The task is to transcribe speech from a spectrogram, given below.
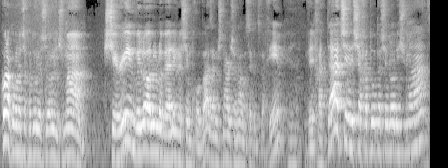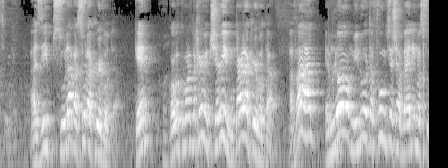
כל הקורבנות ששחטו שלא לשמם כשרים ולא עלו לבעלים לשם חובה, זה המשנה הראשונה במסכת זבחים, וחטאת ששחטו אותה שלא לשמה, אז היא פסולה ואסור להקריב אותה, כן? כל הקורבנות האחרים הם כשרים, מותר להקריב אותם, אבל הם לא מילאו את הפונקציה שהבעלים עשו.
